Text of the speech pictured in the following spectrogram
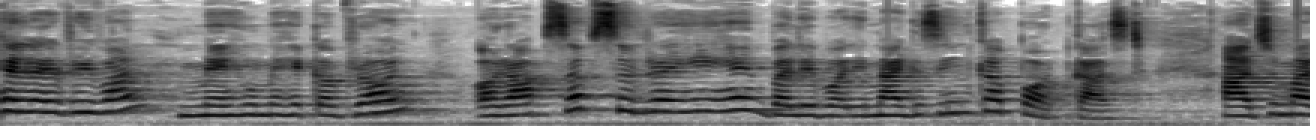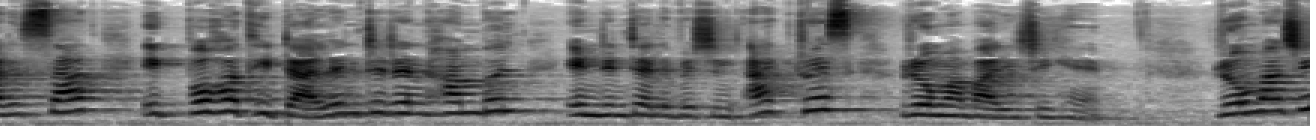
हेलो एवरीवन मैं हूँ महक अब्रॉल और आप सब सुन रहे हैं बले बॉली मैगजीन का पॉडकास्ट आज हमारे साथ एक बहुत ही talented and humble Indian television actress Roma Bari ji हैं। Roma ji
